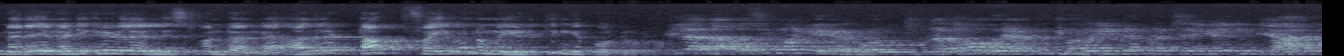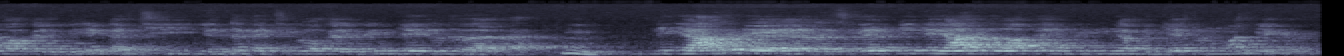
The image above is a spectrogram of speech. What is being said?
நிறைய நடிகர்களை லிஸ்ட் பண்றாங்க. அதுல டாப் ஃபைவ் நம்ம எடுத்து இங்க போட்டுருக்கோம். இல்ல அது அவசியமா கேட்கறேன் ஒரு உதாரணமா ஒரு இடத்துக்கு போறோம் என்ன பிரச்சனைகள்? நீங்க யாருக்கு வாக்களிப்பீங்க? கட்சி எந்த கட்சிக்கு வாக்களிப்பீங்கன்னு கேட்கறது வேற. ம். நீங்க யாருடைய ரசிகர்? நீங்க யாருக்கு வாக்களிப்பீங்க அப்படி கேட்கணுமா கேட்கறேன்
